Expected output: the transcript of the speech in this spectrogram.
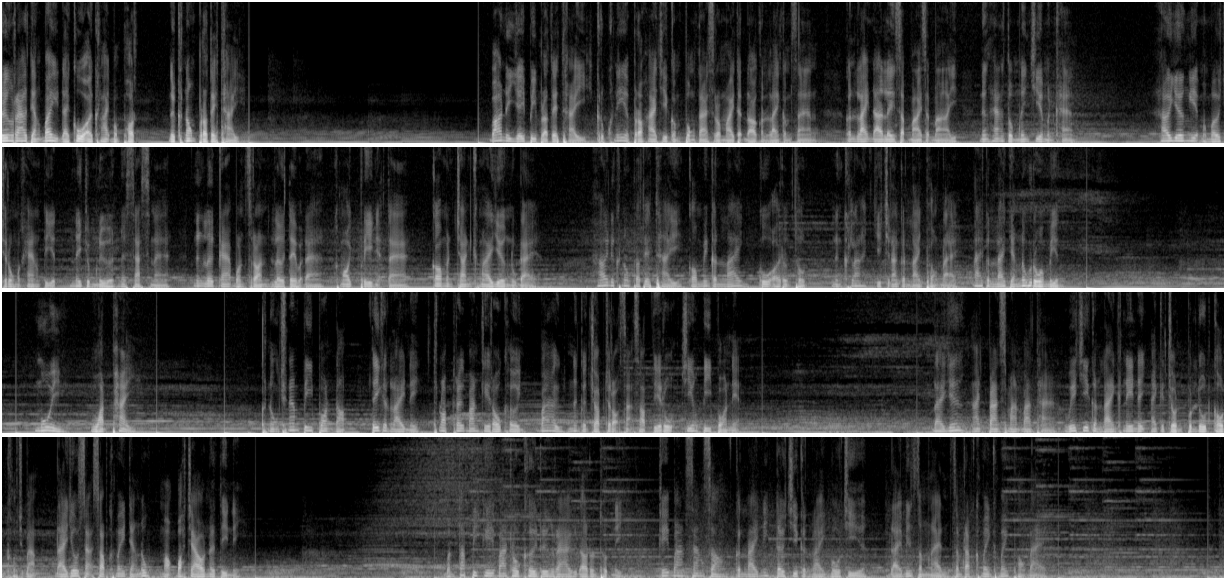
រឿងរ៉ាវទាំង3ដែលគួរឲ្យខ្លាចបំផុត នៅក្នុងប្រទេសថៃបើនិយាយពីប្រទេសថៃគ្រប់គ្នាប្រហែលជាកំពុងតែស្រមៃទៅដល់កន្លែងកំសាន្តកន្លែងដើរលេងសប្បាយសប្បាយនិងហាងទំនិញជាមិនខានហើយយើងងាកមកមើលជ្រុងម្ខាងទៀតនៃជំនឿនៅសាសនា និងលើការបន់ស្រន់លើទេវតាខ្មោចព្រាយអ្នកតាក៏មិនចាញ់ខ្មែរយើងនោះដែរ ហើយនៅក្នុងប្រទេសថៃក៏មានកន្លែងគួរឲ្យរន្ធត់និងខ្លះជាច្រើនកន្លែងផងដែរដែលកន្លែងទាំងនោះរួមមាន1វត្តផៃក្នុងឆ្នាំ2010ទីកន្លែងនេះធ្លាប់ត្រូវបានគេរកឃើញបាវនិងកញ្ចប់ច្រកសាកសពទារកជាង2000នាក់ដែលយើងអាចប៉ានស្មានបានថាវាជាកន្លែងគ្លីនិកឯកជនពន្លូតកូនខុសច្បាប់ដែលយកសាកសពក្មេងទាំងនោះមកបោះចោលនៅទីនេះបន្ទាប់ពីគេបានរកឃើញរឿងរ៉ាវដ៏រន្ធត់នេះ គេបានសាងសង់កន្លែងនេះទៅជាកន្លែងបូជា ដែលមានសំណែនសម្រាប់ក្មេងៗផងដែរ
